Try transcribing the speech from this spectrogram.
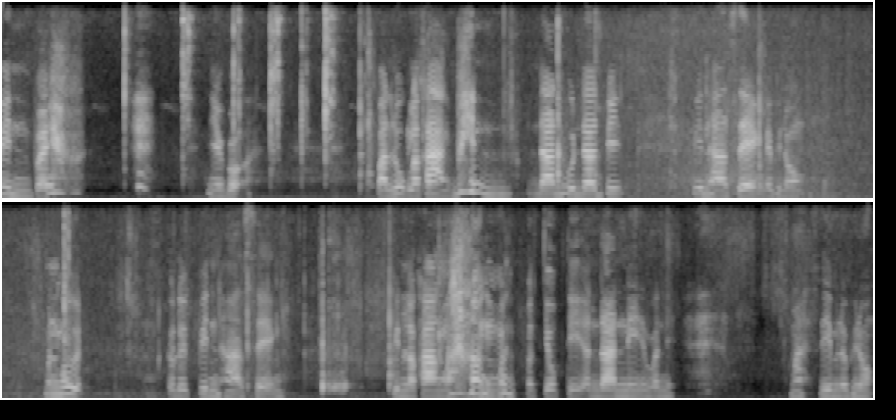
ปิ่นไปเนี่ยก็ปันลูกละข้าง ปิ้นด้านพุ่นด้านพี่ปิ้นหาแสงเด้พี่น้อง มันมืด ก็เลยปิ้นหาแสง ปิ้นละข้างละข้างมันมาจบที่อันด้านนี้วันนี้ มาซีมแล้วพี่น้อง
